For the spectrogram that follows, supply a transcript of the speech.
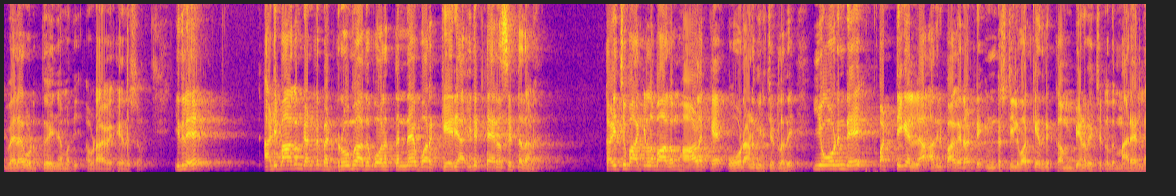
വില കൊടുത്തു കഴിഞ്ഞാൽ മതി. അവിടെ ഏകദേശം. ഇതിൽ അടിഭാഗം രണ്ട് ബെഡ്റൂം അതുപോലെ തന്നെ വർക്ക് ഏരിയ ഇത് ടെറസ് ഇട്ടതാണ്. കഴിച്ച് ബാക്കിയുള്ള ഭാഗം ഹാളൊക്കെ ഓടാണ് വിരിച്ചിട്ടുള്ളത്. ഈ ഓടിന്റെ പട്ടികയല്ല അതിന് പകരമായിട്ട് ഇൻഡസ്ട്രിയിൽ വർക്ക് ചെയ്തിട്ട് കമ്പിയാണ് വെച്ചിട്ടുള്ളത് മരമല്ല.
